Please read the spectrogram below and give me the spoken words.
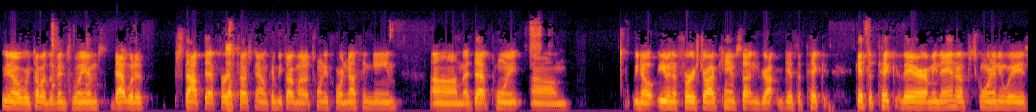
you know, we talk about the Vince Williams. That would have stopped that first yep. touchdown. Could be talking about a 24 nothing game um, at that point. Um, you know, even the first drive, Cam Sutton gets a pick, gets a pick there. I mean, they ended up scoring anyways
